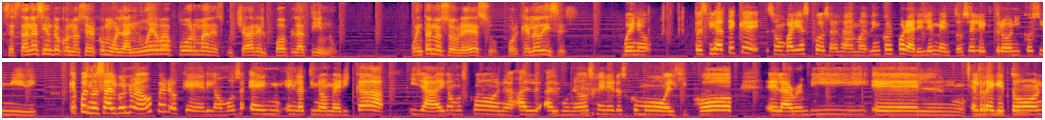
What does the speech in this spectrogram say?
Se están haciendo conocer como la nueva forma de escuchar el pop latino. Cuéntanos sobre eso, ¿por qué lo dices? Bueno, pues fíjate que son varias cosas, además de incorporar elementos electrónicos y MIDI, que pues no es algo nuevo, pero que digamos en, en Latinoamérica y ya digamos con algunos géneros como el hip hop, el RB, el, el reggaetón,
